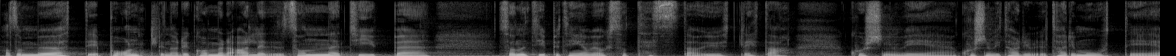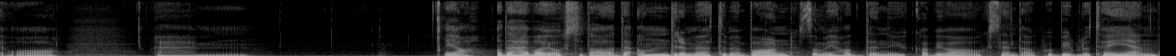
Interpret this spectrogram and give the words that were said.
altså møte de på ordentlig når de kommer. Da. Alle sånne type, sånne type ting har vi også testa ut litt. da. Hvordan vi, hvordan vi tar, tar imot de og um, Ja. Og det her var jo også da det andre møtet med barn som vi hadde denne uka. Vi var også en dag på Bibliotøyen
